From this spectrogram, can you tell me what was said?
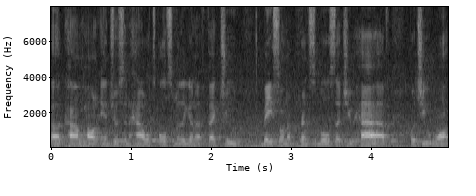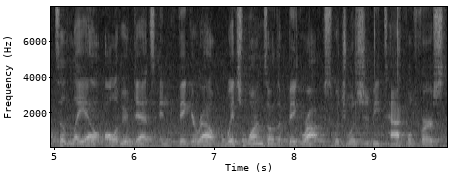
uh, compound interest, and how it's ultimately going to affect you based on the principles that you have. But you want to lay out all of your debts and figure out which ones are the big rocks, which ones should be tackled first,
